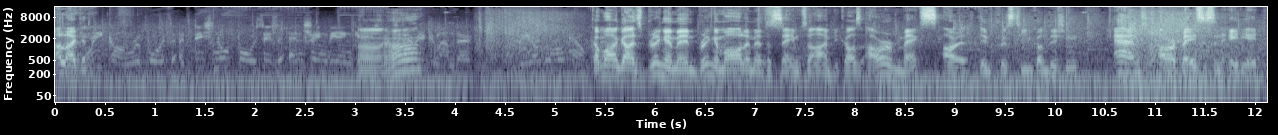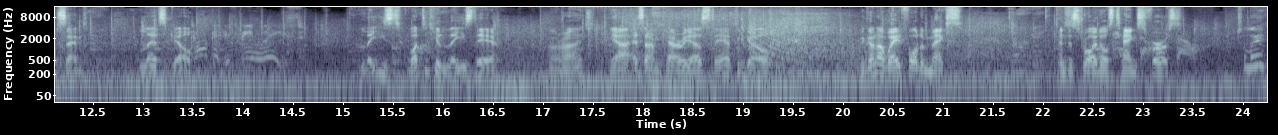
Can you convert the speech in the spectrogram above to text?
I like it. Recon reports additional forces entering the engagement Uh-huh. area, Commander. Be on the lookout. Come on guys, bring him in, bring them all in at the same time, because our mechs are in pristine condition, and our base is in 88%. Let's go. Target is being lased. Lazed? What did you laze there? Alright. Yeah, SRM carriers, they have to go. We're gonna wait for the mechs and destroy those tanks first. Actually,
